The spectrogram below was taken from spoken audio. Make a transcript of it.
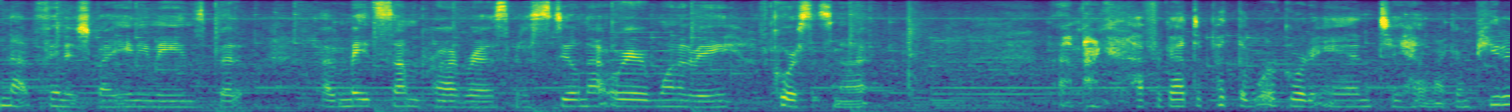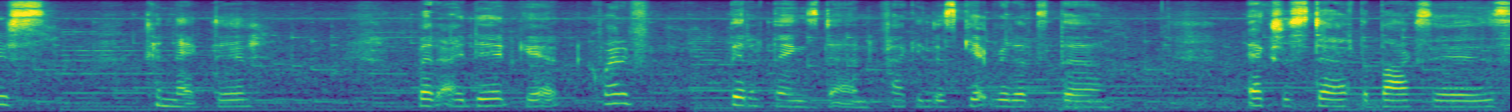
Not finished by any means, but I've made some progress, but it's still not where I want to be. Of course it's not. Oh I forgot to put the work order in to have my computers connected, but I did get quite a bit of things done. If I can just get rid of the extra stuff, the boxes,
